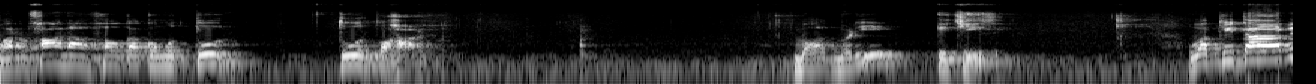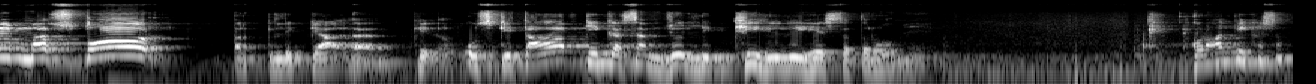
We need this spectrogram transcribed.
वरफाना फौका को मुत्तूर तूर पहाड़। बहुत बड़ी ये चीज़ है। वह किताब मस्तूर। और क्या है कि उस किताब की कसम जो लिखी हुई है सतरों में। कुरान की कसम?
